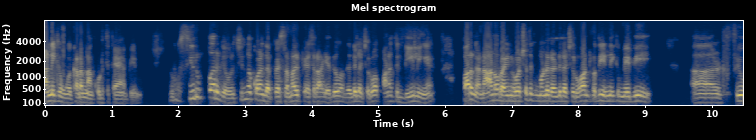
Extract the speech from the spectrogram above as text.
அன்னைக்கு உங்க கடன் நான் கொடுத்துட்டேன் அப்படின்னு. இவருக்கு சிரிப்பா இருக்கு. ஒரு சின்ன குழந்தை பேசுற மாதிரி பேசுறா. ஏதோ ரெண்டு லட்சம் ரூபா பணத்து டீலிங்க பாருங்க நானூறு ஐநூறு வருஷத்துக்கு முன்னாடி ரெண்டு லட்சம் ரூபான்றது இன்னைக்கு மேபி ஃபியூ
